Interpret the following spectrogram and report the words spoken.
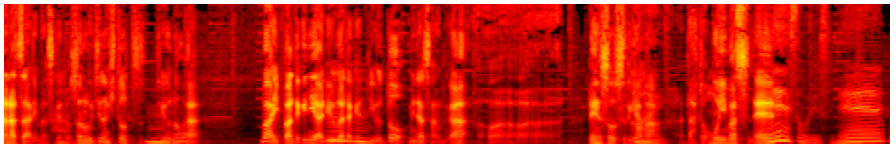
7つありますけど、はい。そのうちの1つっていうのが、まあ一般的には龍ヶ岳っていうと、皆さんが連想する山。はいだと思いますね。ねそうですね。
